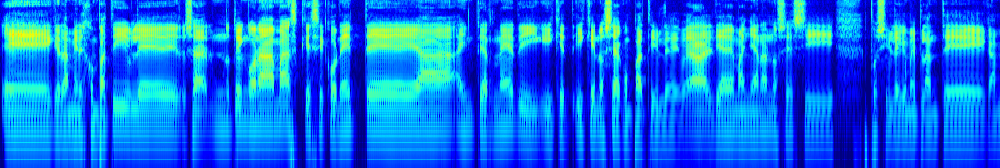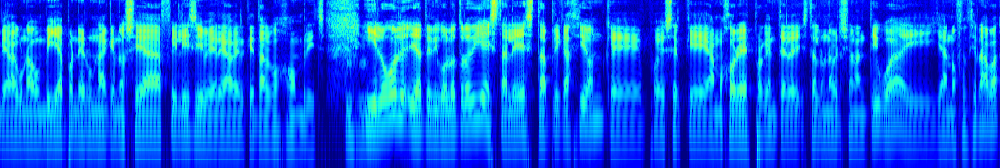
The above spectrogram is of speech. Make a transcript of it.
eh, que también es compatible. O sea, no tengo nada más que se conecte a, Internet y, que, no sea compatible. El día de mañana no sé si es posible que me plantee cambiar alguna bombilla, poner una que no sea Philips y ver a ver qué tal con Homebridge. Y luego, ya te digo, el otro día instalé esta aplicación, que puede ser que a lo mejor es porque instalé una versión antigua y ya no funcionaba,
